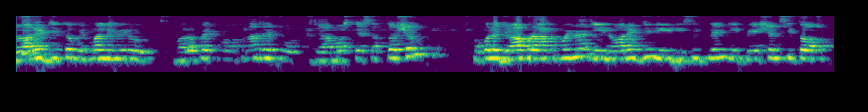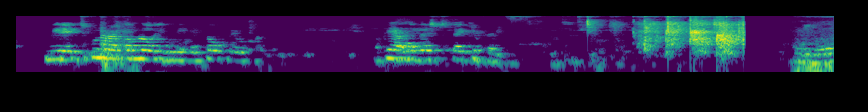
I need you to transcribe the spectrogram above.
నాలెడ్జ్తో మిమ్మల్ని మీరు బలోపేతమవుతున్నారు రేపు జాబ్ వస్తే సంతోషం. ఒకవేళ జాబ్ రాకపోయినా ఈ నాలెడ్జ్ ఈ డిసిప్లిన్ ఈ పేషెన్సీతో మీరు ఎంచుకున్న రంగంలో ఇది మీకు ఎంతో ఉపయోగపడుతుంది. Okay all the best thank you friends ఇప్పుడు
